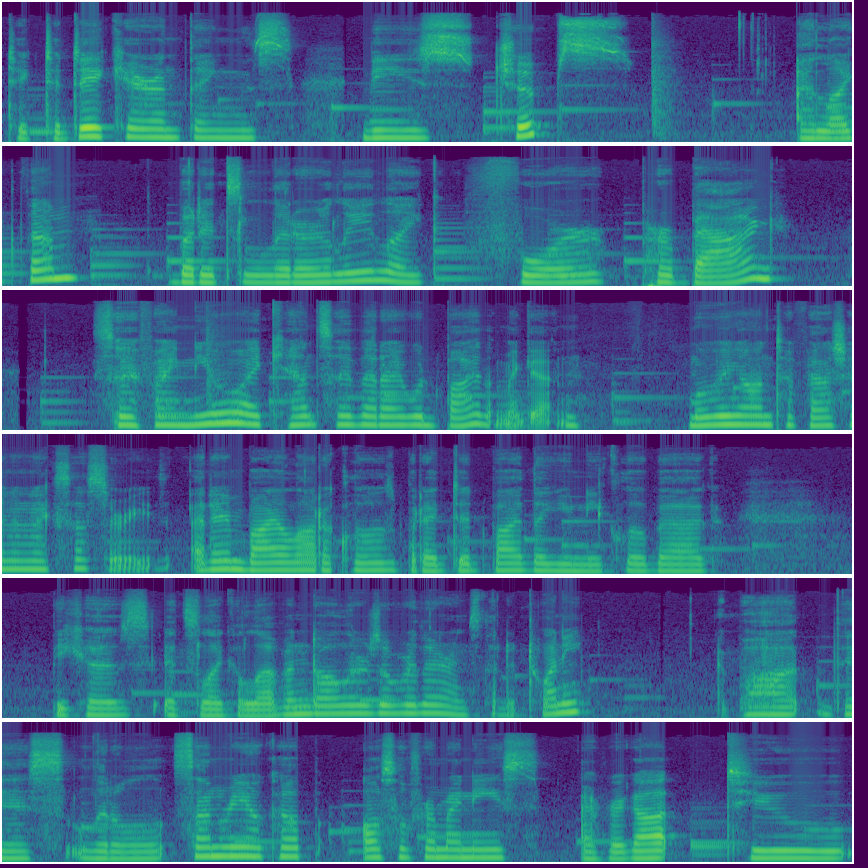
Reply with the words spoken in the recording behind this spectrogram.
take to daycare and things. These chips, I like them but it's literally like four per bag. So if I knew, I can't say that I would buy them again. Moving on to fashion and accessories. I didn't buy a lot of clothes, but I did buy the Uniqlo bag because it's like $11 over there instead of 20. I bought this little Sanrio cup also for my niece. I forgot to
